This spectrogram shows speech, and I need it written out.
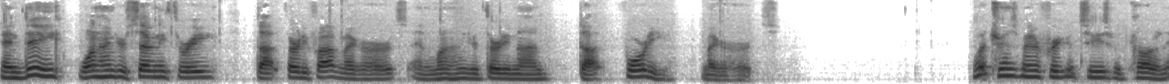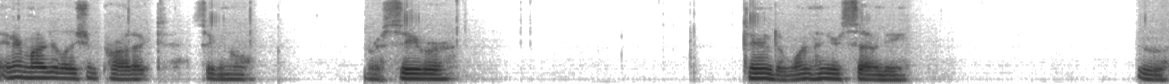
And D 173.35 megahertz and 139.40 megahertz. What transmitter frequencies would cause an intermodulation product signal receiver tuned to 170? Ooh.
